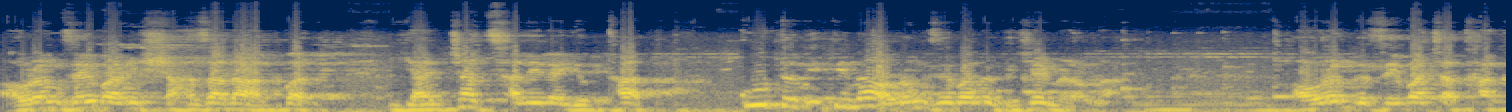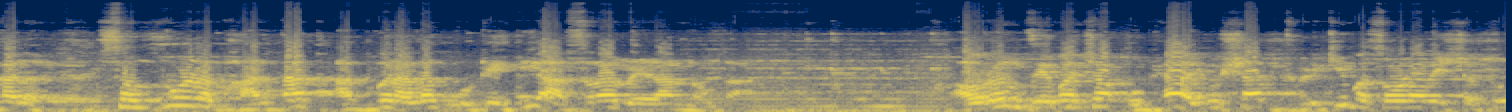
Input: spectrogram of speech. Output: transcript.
औरंगजेब आणि शहाजादा अकबर यांच्यात झालेल्या युद्धात कूटनीतीनं औरंगजेबानं विजय मिळवला. औरंगजेबाच्या थाकानं संपूर्ण भारतात अकबराला कुठेही आसरा मिळणार नव्हता. औरंगजेबाच्या उभ्या आयुष्यात धडकी बसवणारे शत्रू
